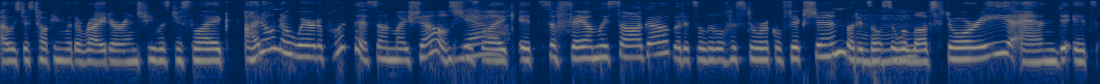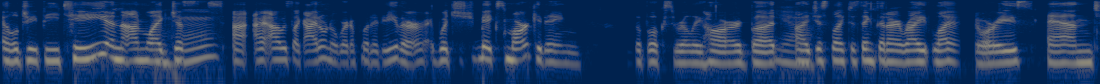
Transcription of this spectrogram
I was just talking with a writer and she was just like, I don't know where to put this on my shelves. She's Yeah. like, it's a family saga, but it's a little historical fiction, but it's also a Mhm. love story and it's LGBT. And I'm like, Mhm. just, I, I was like, I don't know where to put it either, which makes marketing the books really hard. But Yeah. I just like to think that I write life stories and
